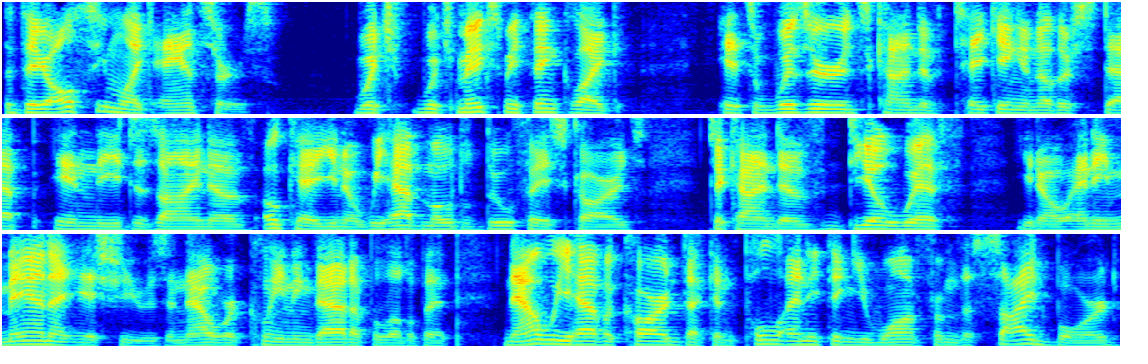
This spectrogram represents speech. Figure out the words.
they all seem like answers, which which makes me think like it's wizards kind of taking another step in the design of okay you know we have modal dual face cards to kind of deal with you know any mana issues and now we're cleaning that up a little bit now we have a card that can pull anything you want from the sideboard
